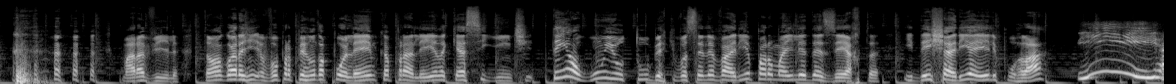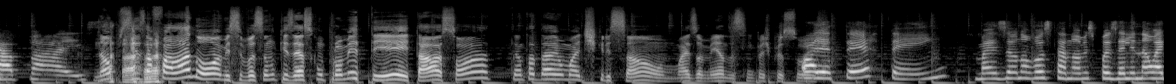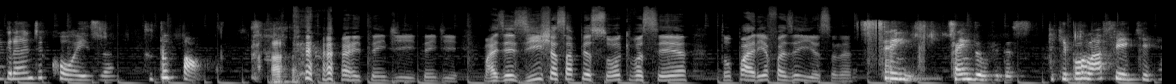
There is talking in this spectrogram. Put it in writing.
Maravilha. Então agora eu vou pra pergunta polêmica pra Leila, que é a seguinte: tem algum youtuber que você levaria para uma ilha deserta e deixaria ele por lá? Ih, rapaz! Não precisa falar nome se você não quiser se comprometer e tal. É só tenta dar uma descrição, mais ou menos, assim, para as pessoas. Olha, ter tem, mas eu não vou citar nomes, pois ele não é grande coisa. Tutupão. entendi, entendi. Mas existe essa pessoa que você toparia fazer isso, né? Sim, sem dúvidas. E que por lá fique.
